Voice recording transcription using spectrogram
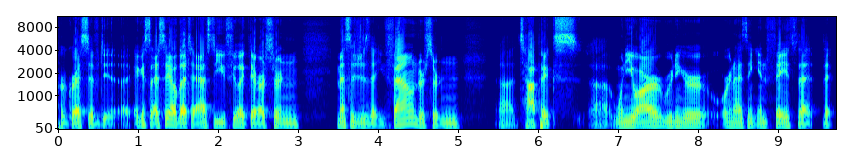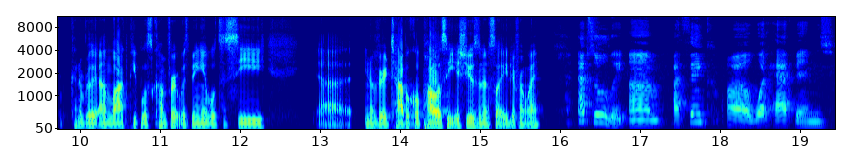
progressive. I guess I say all that to ask: Do you feel like there are certain messages that you found, or certain uh, topics uh, when you are rooting or organizing in faith that that kind of really unlock people's comfort with being able to see, uh, you know, very topical policy issues in a slightly different way? Absolutely. Um, I think uh, what happens,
